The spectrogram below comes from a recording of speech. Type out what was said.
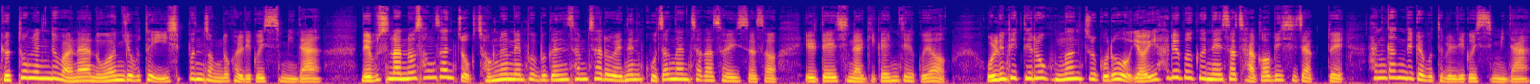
교통량도 많아 노원교부터 20분 정도 걸리고 있습니다. 내부순환로 성산 쪽 정릉램프 부근 3차로에는 고장난 차가 서 있어서 일대에 지나기가 힘들고요. 올림픽대로 공항 쪽으로 여의 하류 부근에서 작업이 시작돼 한강대교부터 밀리고 있습니다.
